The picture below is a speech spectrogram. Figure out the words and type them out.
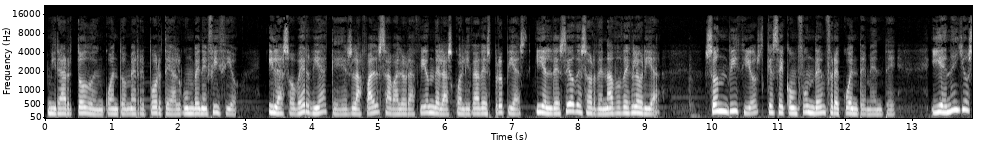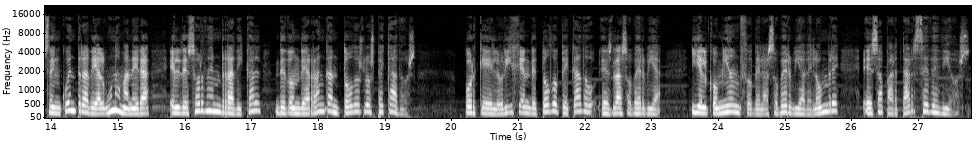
mirar todo en cuanto me reporte algún beneficio, y la soberbia, que es la falsa valoración de las cualidades propias y el deseo desordenado de gloria, son vicios que se confunden frecuentemente, y en ellos se encuentra de alguna manera el desorden radical de donde arrancan todos los pecados, porque el origen de todo pecado es la soberbia, y el comienzo de la soberbia del hombre es apartarse de Dios.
